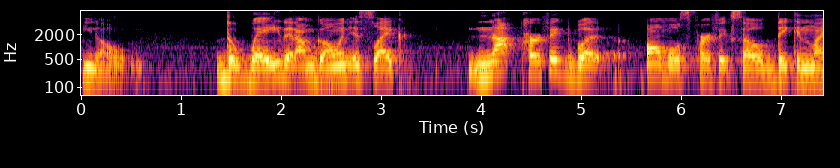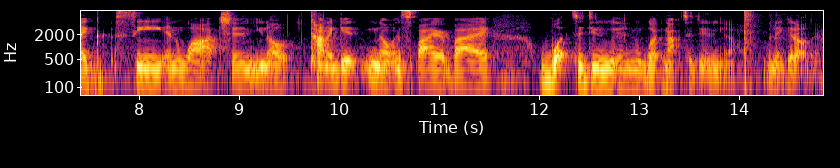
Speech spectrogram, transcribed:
you know the way that I'm going is like not perfect, but almost perfect, so they can like see and watch and you know kind of get you know inspired by what to do and what not to do. You know when they get out there.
